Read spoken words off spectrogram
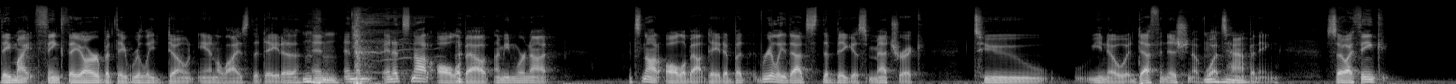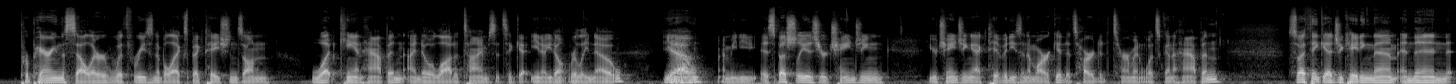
They might think they are, but they really don't analyze the data. And mm-hmm. and um, and it's not all about. I mean, we're not. It's not all about data, but really that's the biggest metric to you know a definition of what's mm-hmm. happening. So I think preparing the seller with reasonable expectations on what can happen. I know a lot of times it's a you know, you don't really know, you Yeah. know, I mean, you, especially as you're changing, you're changing activities in a market, it's hard to determine what's going to happen. So I think educating them and then,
